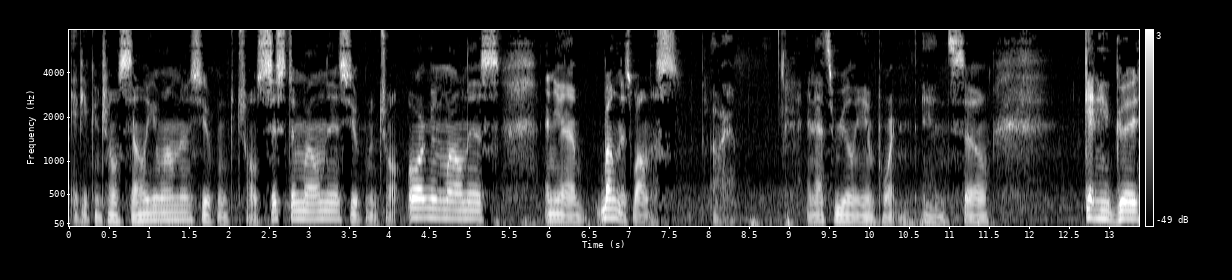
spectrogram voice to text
If you control cellular wellness, you can control system wellness, you can control organ wellness, and you have wellness, wellness. All right. And that's really important. And so, getting a good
